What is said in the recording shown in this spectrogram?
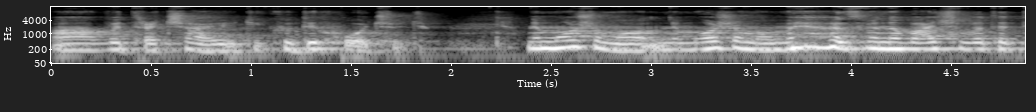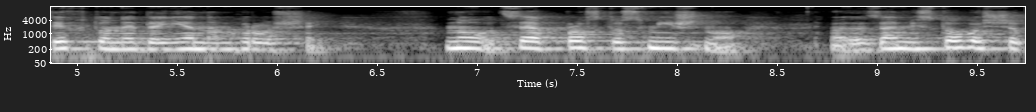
витрачають, і куди хочуть. Не можемо, не можемо ми звинувачувати тих, хто не дає нам грошей. Ну, це просто смішно. Е, Замість того, щоб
